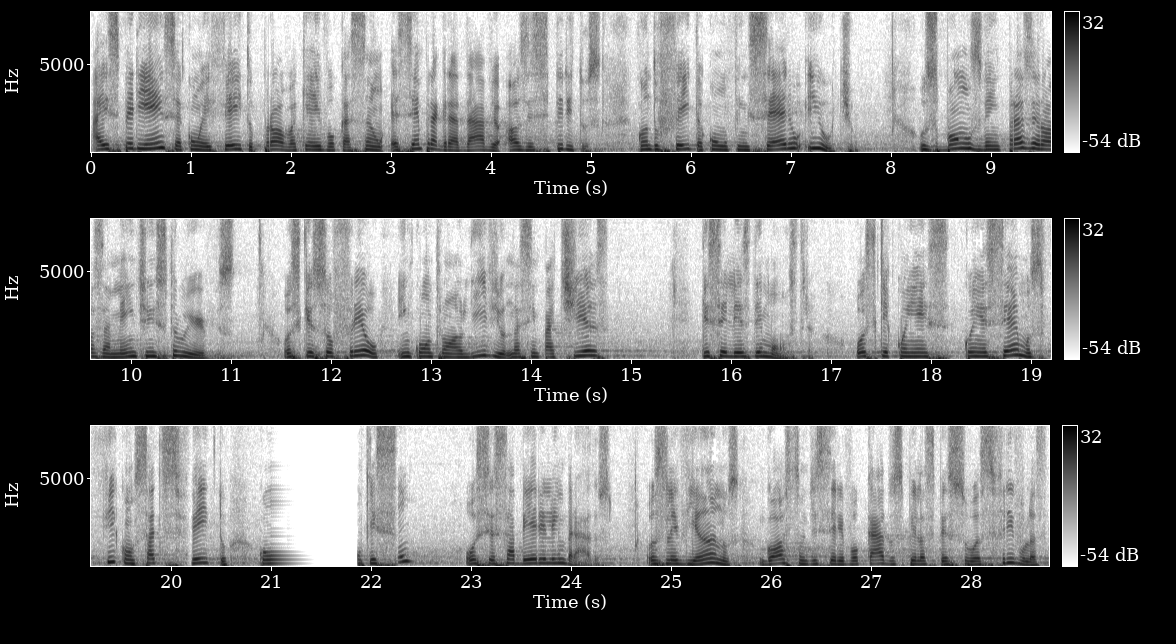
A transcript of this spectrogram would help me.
A experiência com efeito prova que a evocação é sempre agradável aos espíritos quando feita com um fim sério e útil. Os bons vêm prazerosamente instruir-vos, os que sofreu encontram alívio nas simpatias que se lhes demonstra. Os que conhece, conhecemos ficam satisfeitos com o que são os se saberem lembrados. Os levianos gostam de ser evocados pelas pessoas frívolas,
